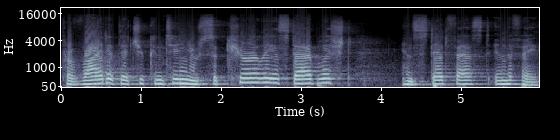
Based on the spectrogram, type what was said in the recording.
provided that you continue securely established and steadfast in the faith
